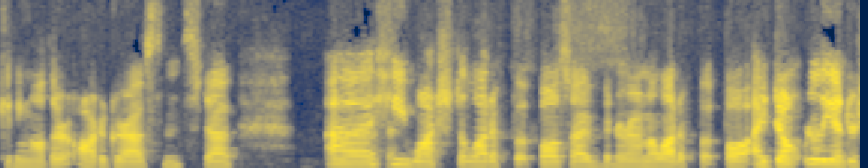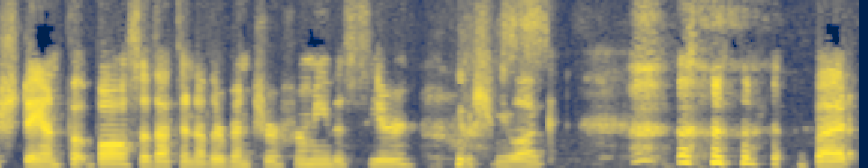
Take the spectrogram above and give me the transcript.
getting all their autographs and stuff. Uh, okay. He watched a lot of football, so I've been around a lot of football. I don't really understand football, so that's another venture for me this year. Wish me luck. but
